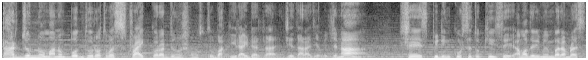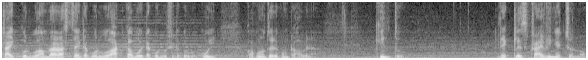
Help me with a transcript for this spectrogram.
তার জন্য মানববন্ধর অথবা স্ট্রাইক করার জন্য সমস্ত বাকি রাইডাররা যে দাঁড়া যাবে। যে না, সে স্পিডিং করছে তো কী হয়েছে আমাদেরই মেম্বার আমরা স্ট্রাইক করব, আমরা রাস্তায় এটা করব, আটকাবো, এটা করব, সেটা করব। কই? কখনো তো এরকমটা হবে না। কিন্তু রেকলেস ড্রাইভিংয়ের জন্য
